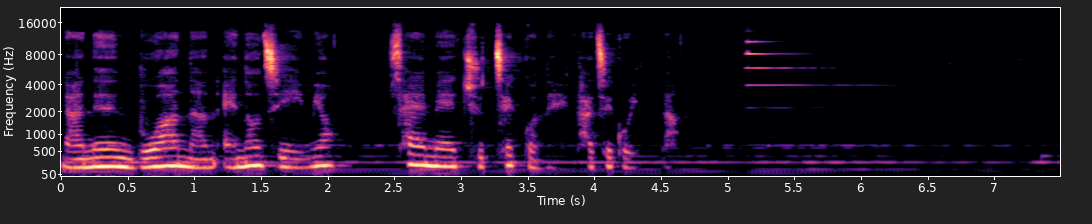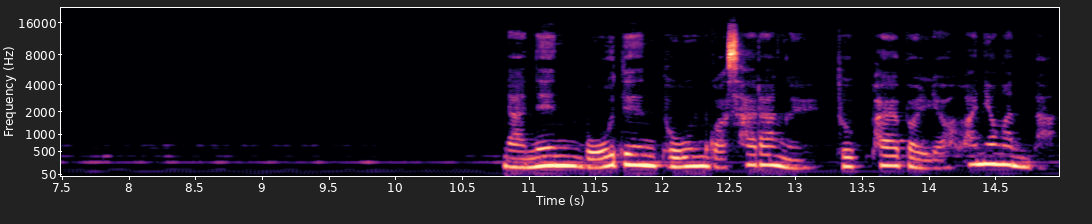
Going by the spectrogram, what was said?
나는 무한한 에너지이며 삶의 주체권을 가지고 있다. 나는 모든 도움과 사랑을 두 팔 벌려 환영한다.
